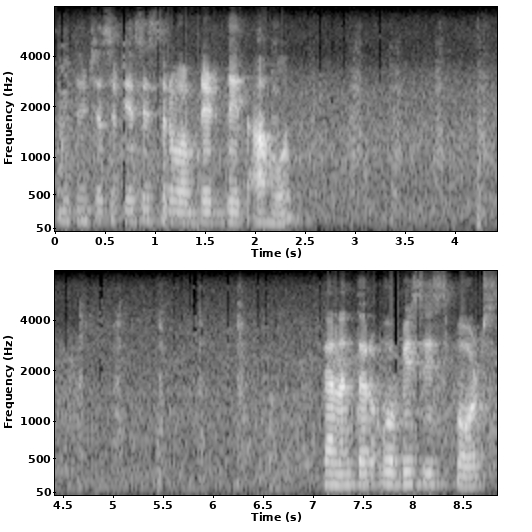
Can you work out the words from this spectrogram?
आम्ही तुमच्यासाठी असे सर्व अपडेट देत आहोत. त्यानंतर ओबीसी स्पोर्ट्स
